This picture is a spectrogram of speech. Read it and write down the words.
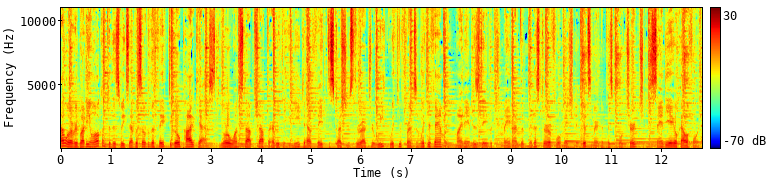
Hello, everybody, and welcome to this week's episode of the Faith to Go podcast, your one stop shop for everything you need to have faith discussions throughout your week with your friends and with your family. My name is David Tremaine. I'm the Minister of Formation at Good Samaritan Episcopal Church in San Diego, California.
